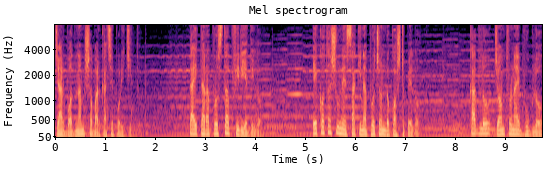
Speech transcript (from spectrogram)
যার বদনাম সবার কাছে পরিচিত। তাই তারা প্রস্তাব ফিরিয়ে দিল। এ কথা শুনে সাকিনা প্রচণ্ড কষ্ট পেল। কাঁদল, যন্ত্রণায় ভুগল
